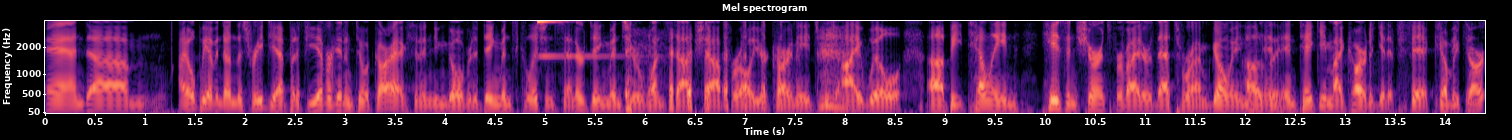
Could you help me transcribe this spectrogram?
And um, I hope we haven't done this read yet, but if you ever get into a car accident, you can go over to Dingman's Collision Center. Dingman's your one-stop shop for all your car needs, which I will uh, be telling his insurance provider that's where I'm going and, and taking my car to get it fixed. Gonna be, tar-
